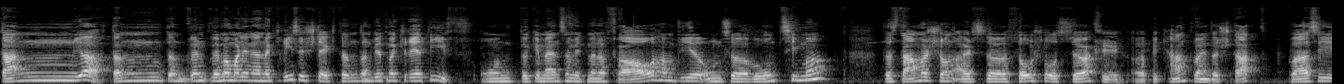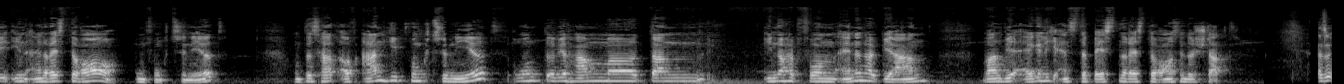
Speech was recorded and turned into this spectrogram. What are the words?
dann, ja, dann, dann wenn, wenn man mal in einer Krise steckt, dann, dann wird man kreativ. Und äh, gemeinsam mit meiner Frau haben wir unser Wohnzimmer, das damals schon als äh, Social Circle äh, bekannt war in der Stadt, quasi in ein Restaurant umfunktioniert. Und das hat auf Anhieb funktioniert und äh, wir haben äh, dann innerhalb von eineinhalb Jahren waren wir eigentlich eines der besten Restaurants in der Stadt. Also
